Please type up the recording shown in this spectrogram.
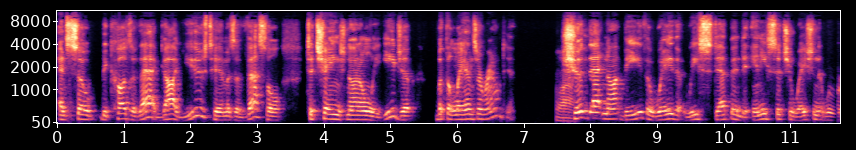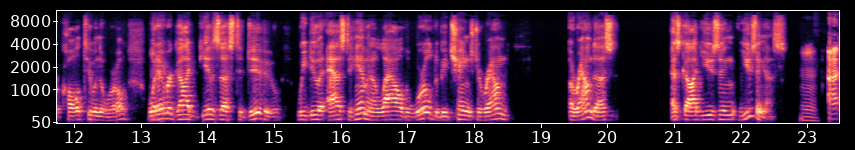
And so because of that, God used him as a vessel to change not only Egypt, but the lands around him. Wow. Should that not be the way that we step into any situation that we're called to in the world? Whatever God gives us to do, we do it as to Him and allow the world to be changed around around us as God using using us. Mm. I,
